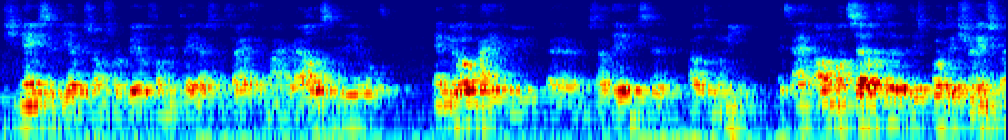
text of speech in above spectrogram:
De Chinezen die hebben zo'n soort beeld van in 2050 maken wij alles in de wereld. En Europa heeft nu strategische autonomie. Het is eigenlijk allemaal hetzelfde, het is protectionisme.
